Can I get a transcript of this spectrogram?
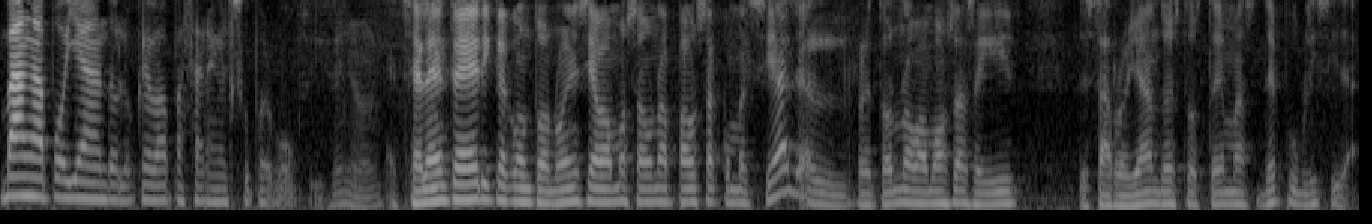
van apoyando lo que va a pasar en el Super Bowl. Sí, señor. Excelente, Erika, con tu anuencia vamos a una pausa comercial y al retorno vamos a seguir desarrollando estos temas de publicidad.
